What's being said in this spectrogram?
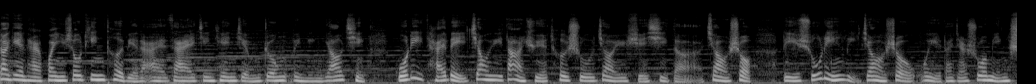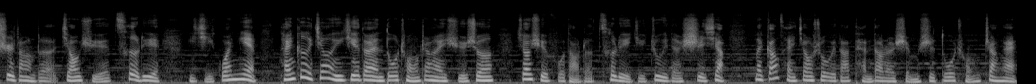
教育电台欢迎收听《特别的爱》。在今天节目中，为您邀请国立台北教育大学特殊教育学系的教授李淑玲李教授，为大家说明适当的教学策略以及观念，谈各教育阶段多重障碍学生教学辅导的策略以及注意的事项。那刚才教授为大家谈到了什么是多重障碍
